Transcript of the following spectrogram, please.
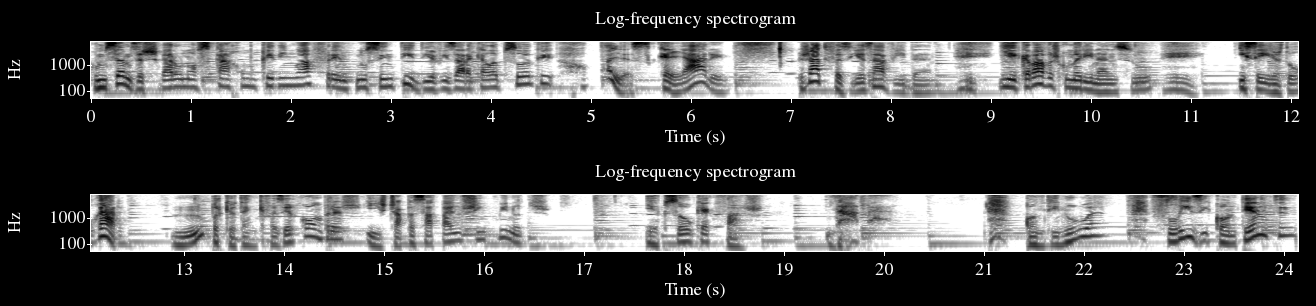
Começamos a chegar o nosso carro um bocadinho à frente, no sentido de avisar aquela pessoa que, olha, se calhar já te fazias à vida e acabavas com o marinanço e saías do lugar. Hum, porque eu tenho que fazer compras e isto já passado para uns 5 minutos. E a pessoa o que é que faz? Nada continua, feliz e contente,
